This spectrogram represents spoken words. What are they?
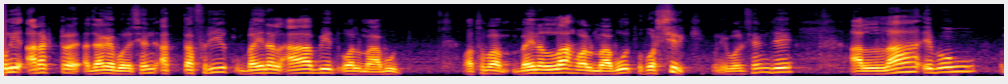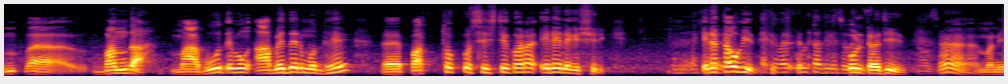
উনি আর একটা জায়গায় বলেছেন আত্তাফরিক বাইনাল আবিদ ওয়াল মাবুদ অথবা বাইনাল্লাহ ওয়াল মাবুদ হুয়া শিরক। উনি বলছেন যে আল্লাহ এবং বান্দা মাবুদ এবং আবেদের মধ্যে পার্থক্য সৃষ্টি করা এটাই নাকি শিরিক? এটা তাওহিদ। উল্টা জি। হ্যাঁ মানে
